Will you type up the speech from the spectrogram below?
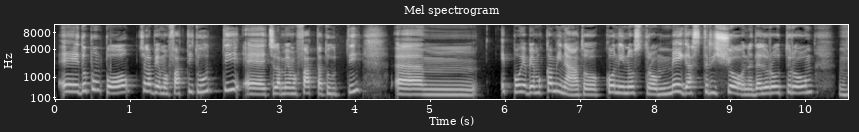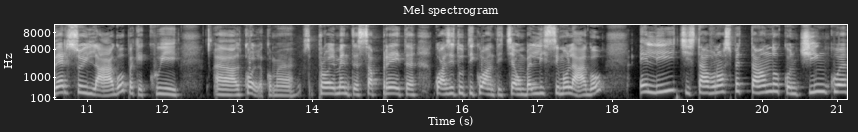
e dopo un po' ce l'abbiamo fatti tutti e ce l'abbiamo fatta tutti um, e poi abbiamo camminato con il nostro mega striscione del road to Rome verso il lago perché qui uh, al colle come probabilmente saprete quasi tutti quanti c'è un bellissimo lago e lì ci stavano aspettando con cinque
